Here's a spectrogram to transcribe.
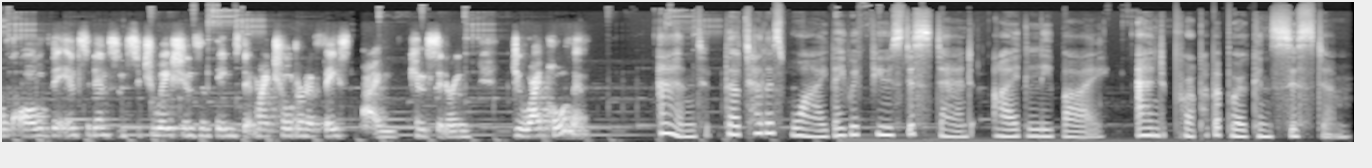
With all of the incidents and situations and things that my children have faced, I'm considering do I pull them? And they'll tell us why they refuse to stand idly by and prop up a broken system.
